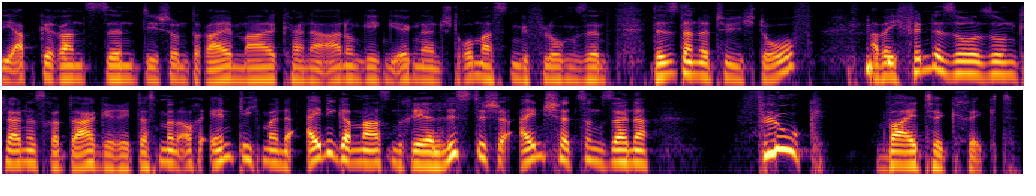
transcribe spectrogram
die abgeranzt sind, die schon dreimal, keine Ahnung, gegen irgendeinen Strommasten geflogen sind. Das ist dann natürlich doof. Aber ich finde so, so ein kleines Radargerät, dass man auch endlich mal eine einigermaßen realistische Einschätzung seiner Flugweite kriegt.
